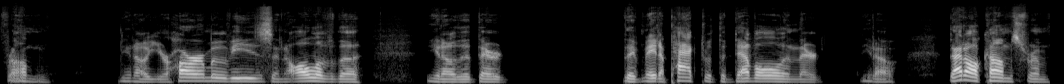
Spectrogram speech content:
from you know your horror movies and all of the you know that they're they've made a pact with the devil and they're you know that all comes from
